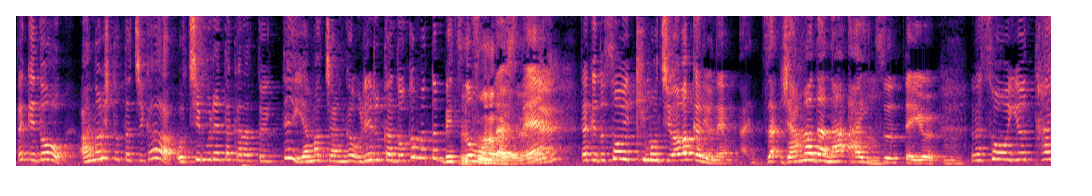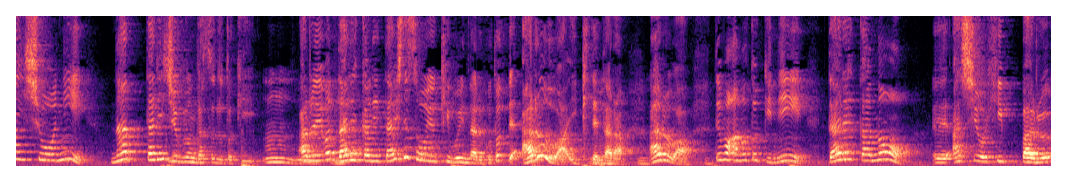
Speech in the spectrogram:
だけどあの人たちが落ちぶれたからといって山ちゃんが売れるかどうかまた別の問題よね。ね。だけどそういう気持ちはわかるよね。邪魔だなあいつっていう、ん。だからそういう対象になったり自分がする時、うんうんあるいは誰かに対してそういう気分になることってあるわ生きてたら、あるわ。でもあの時に誰かの、えー足を引っ張る。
